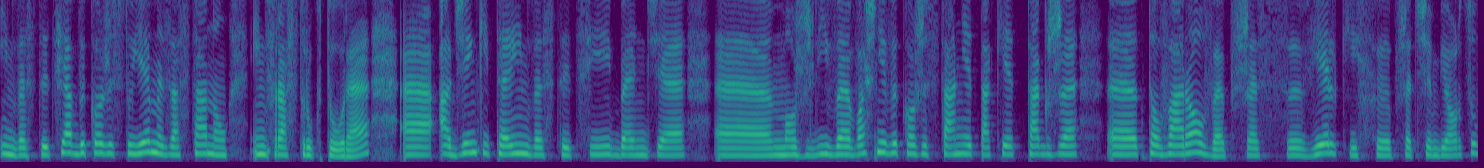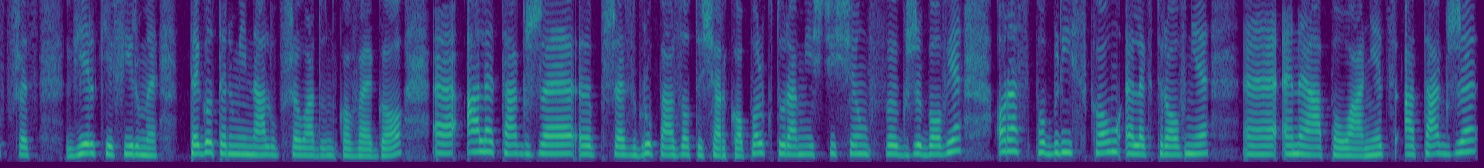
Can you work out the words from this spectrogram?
inwestycja. Wykorzystujemy zastaną infrastrukturę, a dzięki tej inwestycji będzie możliwe właśnie wykorzystanie takie także towarowe przez wielkich przedsiębiorców, przez wielkie firmy tego terminalu przeładunkowego, e, ale także e, przez Grupę Azoty Siarkopol, która mieści się w Grzybowie oraz pobliską elektrownię e, Enea Połaniec, a także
